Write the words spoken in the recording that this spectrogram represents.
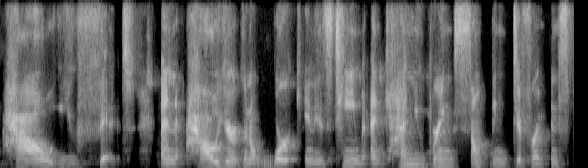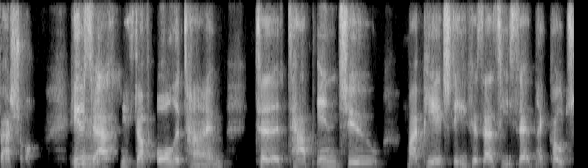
how you fit and how you're going to work in his team and can you bring something different and special he used to ask me stuff all the time to tap into my phd because as he said like coach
